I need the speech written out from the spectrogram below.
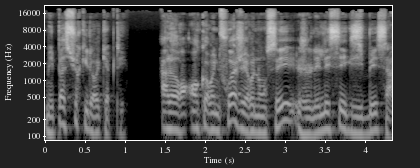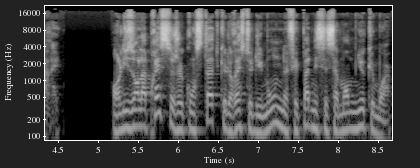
mais pas sûr qu'il aurait capté. Alors encore une fois, j'ai renoncé, je l'ai laissé exhiber sa raie. En lisant la presse, je constate que le reste du monde ne fait pas nécessairement mieux que moi.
